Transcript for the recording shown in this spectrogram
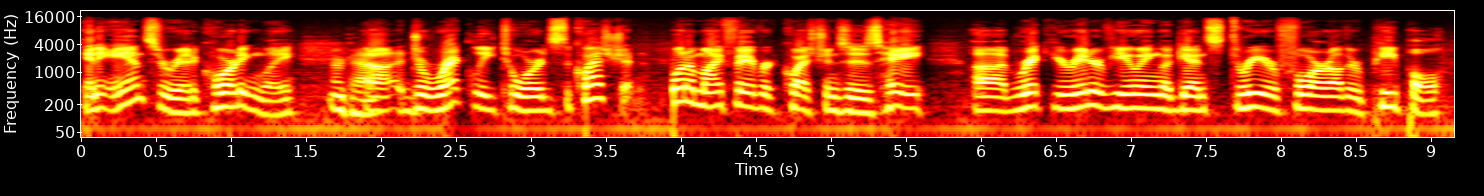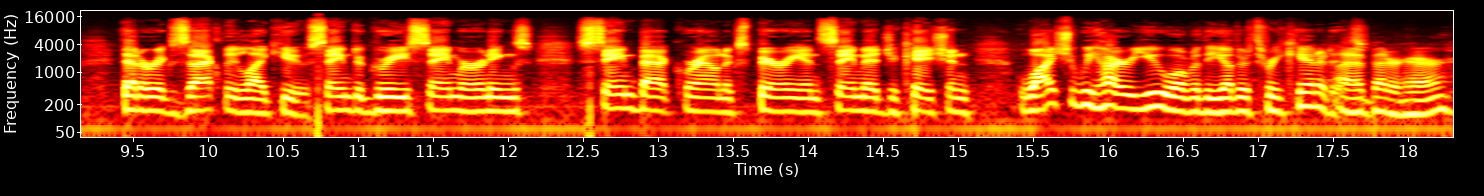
and answer it accordingly, Okay. uh, directly towards the question. One of my favorite questions is, "Hey, uh, Rick, you're interviewing against three or four other people that are exactly like you, same degree, same earnings, same background, experience, same education. Why should we hire you over the other three candidates?" I have better hair.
